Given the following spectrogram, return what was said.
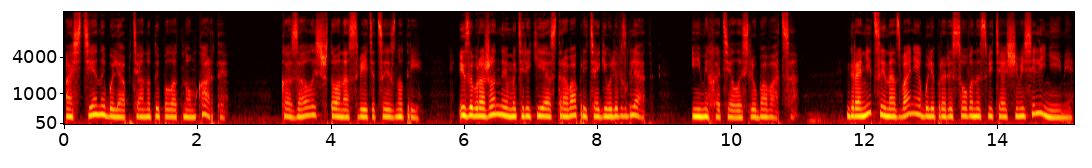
а стены были обтянуты полотном карты. Казалось, что она светится изнутри. Изображенные материки и острова притягивали взгляд. Ими хотелось любоваться. Границы и названия были прорисованы светящимися линиями.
